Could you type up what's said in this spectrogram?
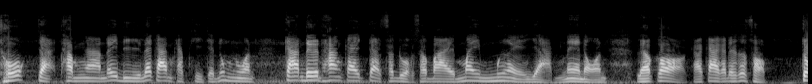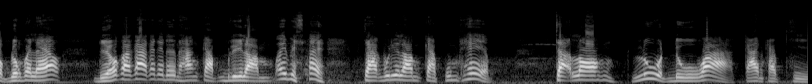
โชคจะทำงานได้ดี และการขับขี่จะนุ่มนวล การเดินทางไกลจะสะดวกสบายไม่เมื่อยอย่างแน่นอน แล้วก็กาก้าก็ได้ทดสอบ จบลงไปแล้ว เดี๋ยวกาก้าก็จะเดินทางกลับบุรีรัมย์ไม่ใช่ จากบุรีรัมย์กลับกรุงเทพ จะลองลูดดูว่าการขับขี่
